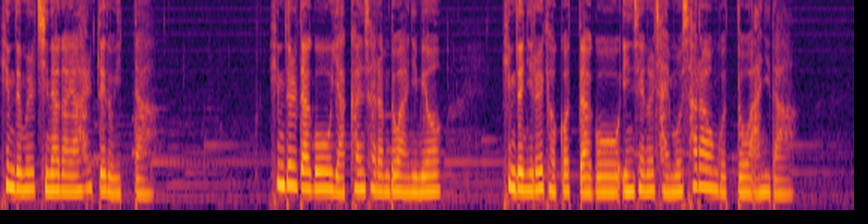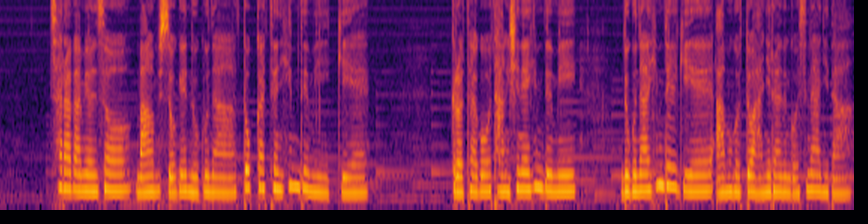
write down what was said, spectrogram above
힘듦을 지나가야 할 때도 있다. 힘들다고 약한 사람도 아니며 힘든 일을 겪었다고 인생을 잘못 살아온 것도 아니다. 살아가면서 마음속에 누구나 똑같은 힘듦이 있기에 그렇다고 당신의 힘듦이 누구나 힘들기에 아무것도 아니라는 것은 아니다.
